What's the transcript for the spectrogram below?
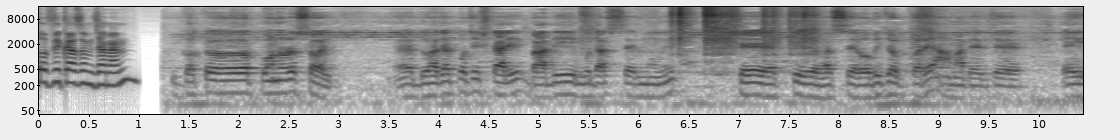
তফিক আজম জানান। গত পনেরো ছয় দু হাজার পঁচিশ তারিখ বাদী মুদাসের মুমির সে একটি হচ্ছে অভিযোগ করে আমাদের যে এই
